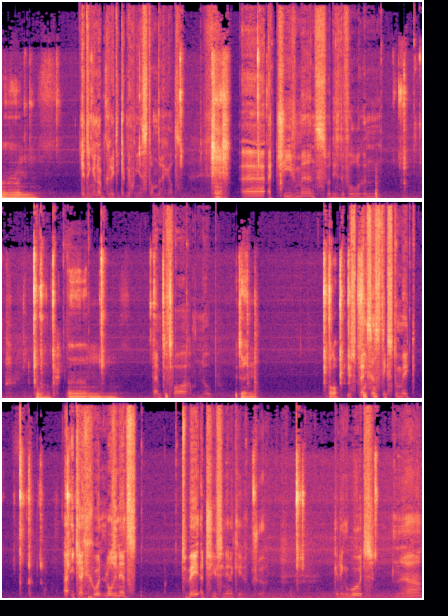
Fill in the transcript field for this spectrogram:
Ehm Ik heb dingen upgrade, ik heb nog niet een standaard gehad. Eh, achievements, wat is de volgende? ehm Time to Dit. farm? Nope. dit erin. Voilà. Use Food planks and sticks to make... Ah, ik krijg gewoon los ineens twee achieves in één keer. Sure. Getting wood. Ja.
